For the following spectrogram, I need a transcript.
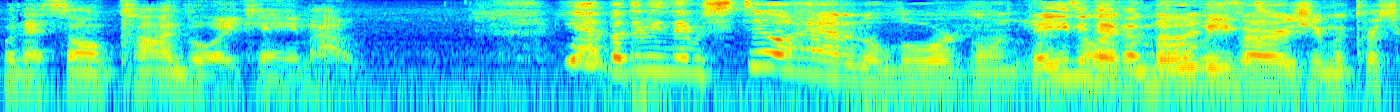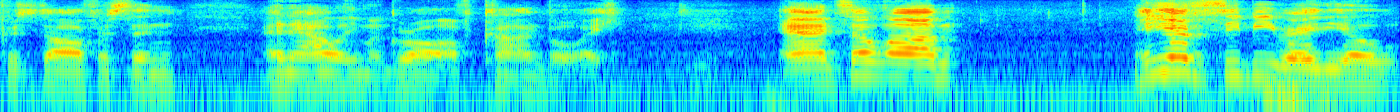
when that song "Convoy" came out. Yeah, but I mean, they were still had an allure going. They even like, have a movie 90s. version with Kris Kristofferson and Ali MacGraw of Convoy. And so um, he has a CB radio,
